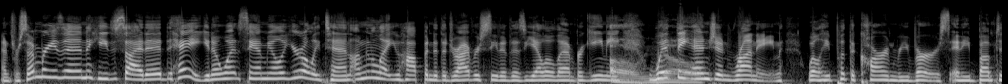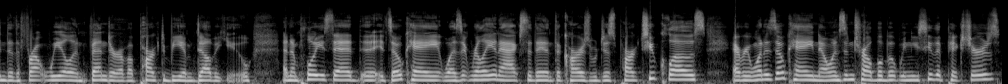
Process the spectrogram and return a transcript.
And for some reason, he decided, hey, you know what, Samuel, you're only 10. I'm going to let you hop into the driver's seat of this yellow Lamborghini Oh, with the engine running. Well, he put the car in reverse and he bumped into the front wheel and fender of a parked BMW. An employee said uh, it's okay. It wasn't really an accident. The cars were just parked too close. Everyone is okay. No one's in trouble. But when you see the pictures,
